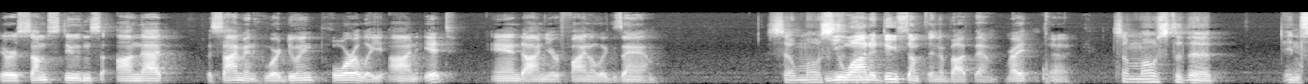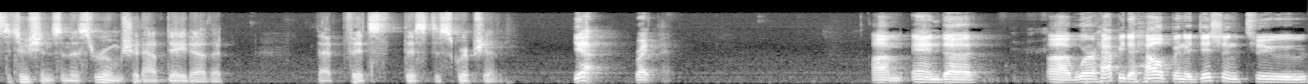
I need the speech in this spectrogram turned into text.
there are some students on that assignment who are doing poorly on it and on your final exam. So most, You the- want to do something about them, right? Uh, so most of the institutions in this room should have data that, that fits this description. Yeah, right. Um, and uh, uh, we're happy to help in addition to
